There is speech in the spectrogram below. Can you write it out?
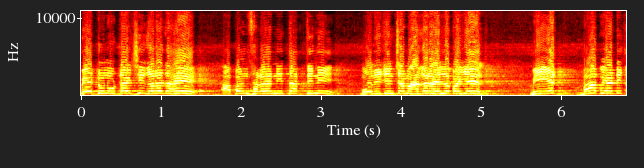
पेटून उठायची गरज आहे. आपण सगळ्यांनी ताकदीने मोदीजींच्या मागे राहिलं पाहिजे. मी एक बाब या ठिकाणी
